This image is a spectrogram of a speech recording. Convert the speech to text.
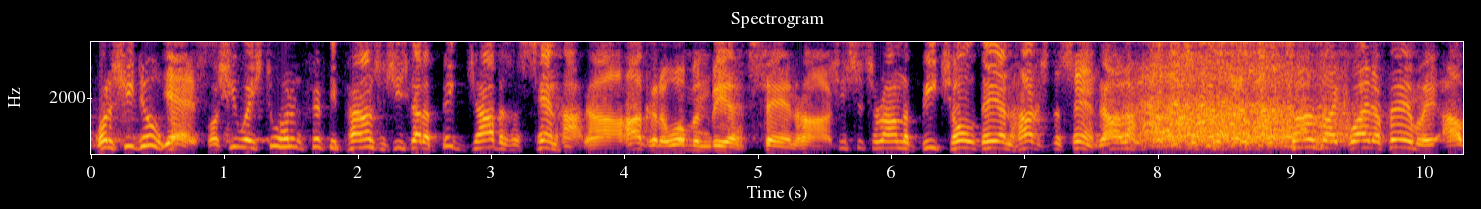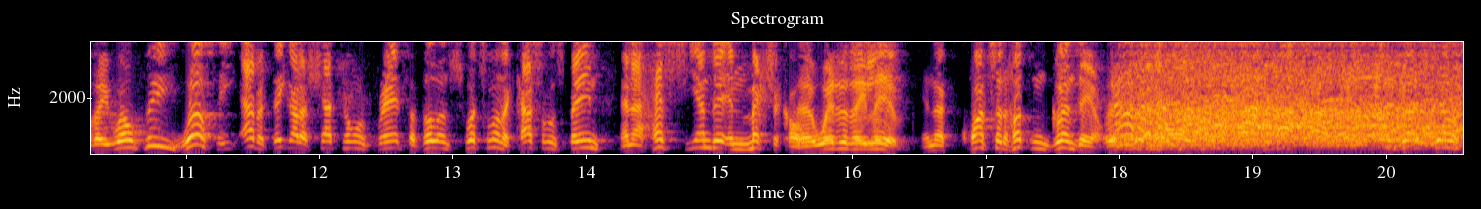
What does she do? Yes. Well, she weighs 250 pounds, and she's got a big job as a sandhog. Now, how could a woman be a sandhog? She sits around the beach all day and hogs the sand. Now, sounds like quite a family. Are they wealthy? Wealthy? Abbott, they got a chateau in France, a villa in Switzerland, a castle in Spain, and a hacienda in Mexico. Uh, where do they live? in a Quonset hut in Glendale. Costello,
